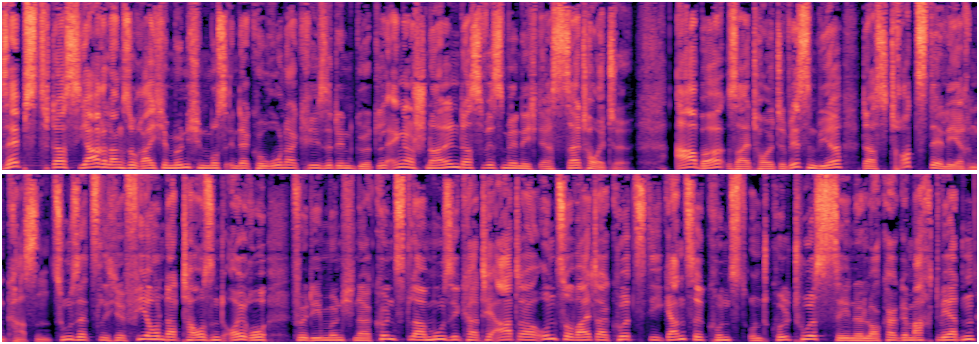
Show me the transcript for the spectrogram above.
Selbst das jahrelang so reiche München muss in der Corona-Krise den Gürtel enger schnallen, das wissen wir nicht erst seit heute. Aber seit heute wissen wir, dass trotz der leeren Kassen zusätzliche 400.000 Euro für die Münchner Künstler, Musiker, Theater und so weiter, kurz die ganze Kunst- und Kulturszene locker gemacht werden.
